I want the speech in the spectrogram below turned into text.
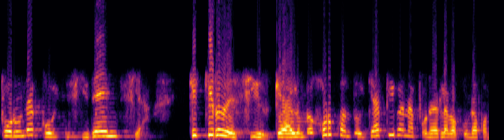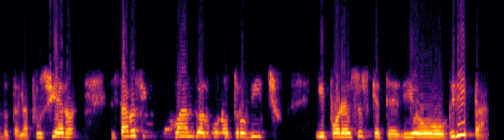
por una coincidencia. ¿Qué quiero decir? Que a lo mejor cuando ya te iban a poner la vacuna, cuando te la pusieron, estabas incubando algún otro bicho y por eso es que te dio gripa.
